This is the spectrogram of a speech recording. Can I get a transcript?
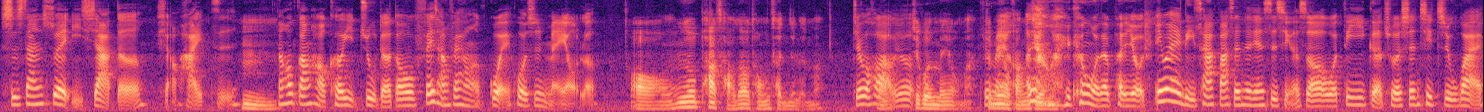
十三岁以下的小孩子。嗯，然后刚好可以住的都非常非常的贵，或者是没有了。哦，你说怕吵到同城的人嘛？结果后来我就、哦结果没有嘛，就没有，没房而且我还跟我的朋友，因为理查发生这件事情的时候，我第一个除了生气之外，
